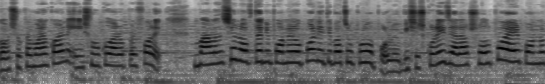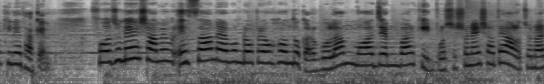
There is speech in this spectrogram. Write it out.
গবেষকরা মনে করেন, এই শুল্ক আরোপের ফলে বাংলাদেশের রফতানি পণ্যের উপর নেতিবাচক প্রভাব পড়বে, বিশেষ করে যারা স্বল্প আয়ের পণ্য কিনে থাকেন। ফজলে শামীম এহসান এবং ডক্টর খন্দকার গোলাম মোয়াজ্জেম বার্কির প্রশাসনের সাথে আলোচনার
